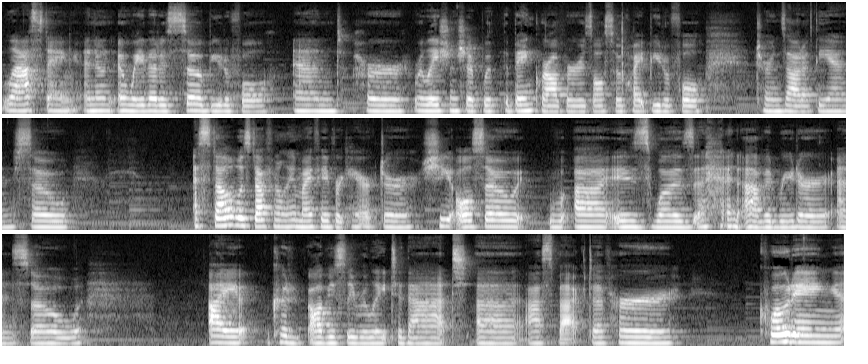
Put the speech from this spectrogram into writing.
lasting and in a way that is so beautiful and her relationship with the bank robber is also quite beautiful, turns out at the end. So, Estelle was definitely my favorite character. She also uh, is was an avid reader, and so I could obviously relate to that uh, aspect of her quoting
